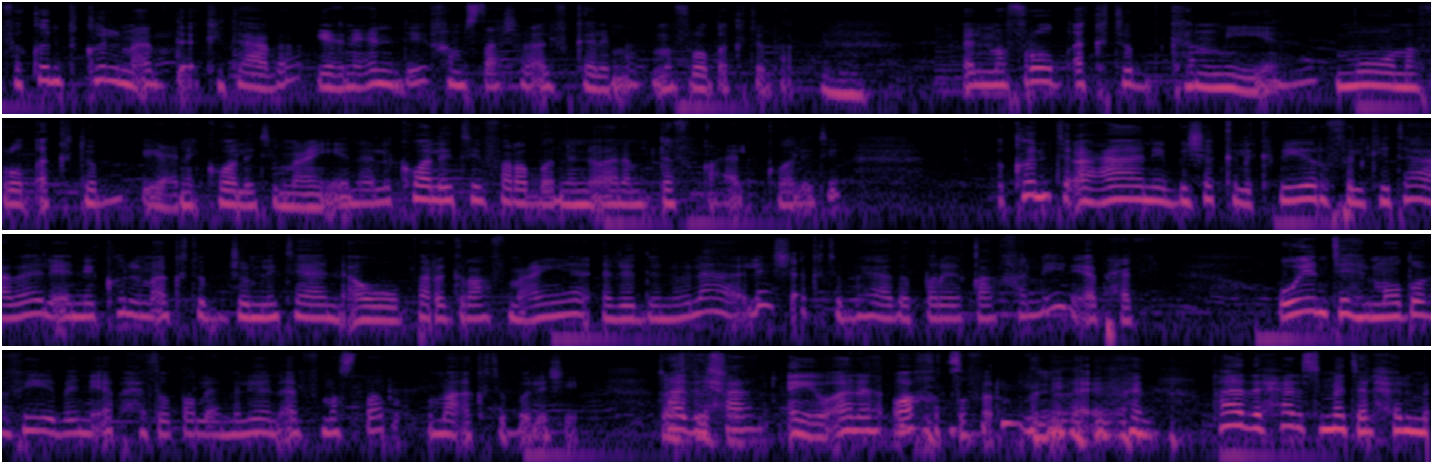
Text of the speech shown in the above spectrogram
فكنت كل ما أبدأ كتابة يعني عندي 15 ألف كلمة المفروض أكتبها. المفروض أكتب كمية مو مفروض أكتب يعني quality معينه ال quality فرضا إنه أنا متفقة على ال quality كنت أعاني بشكل كبير في الكتابة لأني كل ما أكتب جملتين أو paragraph معين أجد إنه لا ليش أكتب بهذه الطريقة؟ خليني أبحث. وينتهي الموضوع فيه بإني أبحث وأطلع مليون ألف مصدر وما أكتب ولا شيء. هذه الحال أيوه أنا واخذ صفر في النهايه فهذه الحال سميتها الحلم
